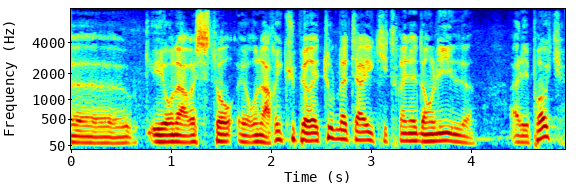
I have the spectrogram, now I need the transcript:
Euh, et on a, restauré, on a récupéré tout le matériel qui traînait dans l'île à l'époque.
